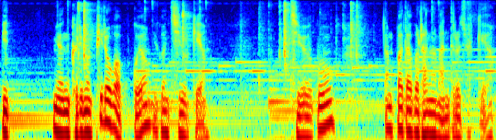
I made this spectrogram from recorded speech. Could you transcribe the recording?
밑면 그림은 필요가 없고요. 이건 지울게요. 지우고 땅바닥을 하나 만들어 줄게요.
